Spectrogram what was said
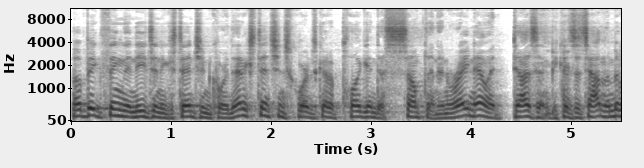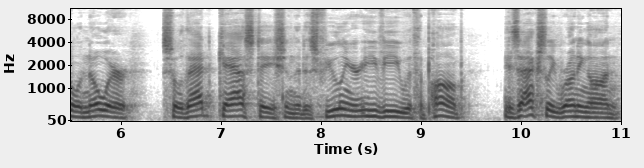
a big thing that needs an extension cord that extension cord's got to plug into something and right now it doesn't because it's out in the middle of nowhere so that gas station that is fueling your ev with the pump is actually running on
